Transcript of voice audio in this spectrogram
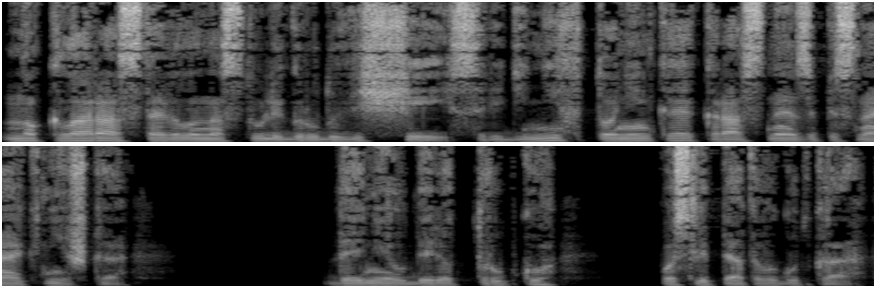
но Клара оставила на стуле груду вещей, среди них тоненькая красная записная книжка. Дэниел берет трубку после пятого гудка.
